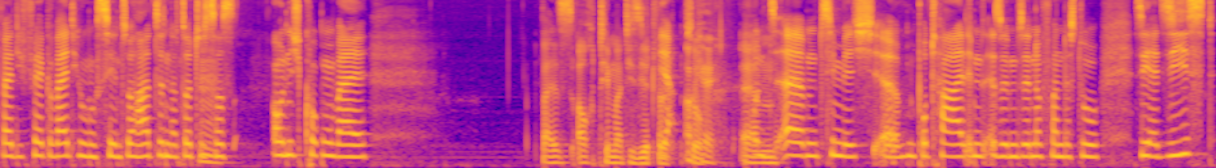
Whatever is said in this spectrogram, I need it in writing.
weil die Vergewaltigungsszenen zu hart sind, dann solltest du hm. das auch nicht gucken, weil weil es auch thematisiert wird. Ja, okay. Ähm, und ähm, ziemlich ähm, brutal, im, also im Sinne von, dass du sie halt siehst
